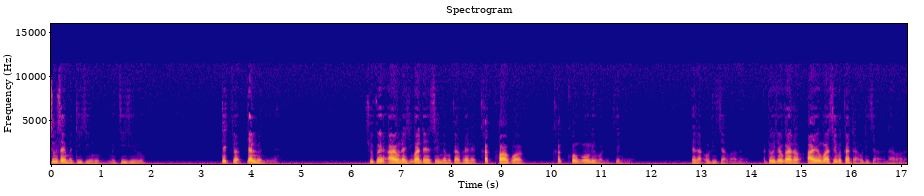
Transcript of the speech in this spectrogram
စူးစိုက်မတီးကြည့်ဘူးမကြည့်ကြည့်ဘူးတက်ကြွပြန့်လွင့်နေတယ် ရှုခွင့်အာယုန်နဲ့ရှိမှတဲ့စိတ်နဲ့မကတ်ဖဲနဲ့ခတ်ခွာခွာခတ်ခုံးခုံးလေးပေါ့လေဖြစ်နေတယ်အဲ့ဒါဥဒိကြပါပဲအတူချုပ်ကတော့အာယုန်မှာစိတ်မကတ်တာဥဒိကြပဲဒါပါပဲ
